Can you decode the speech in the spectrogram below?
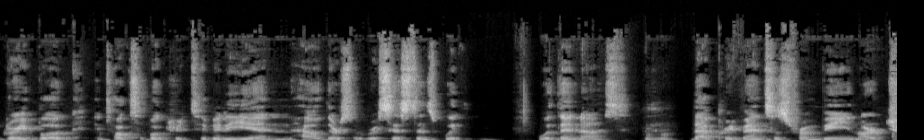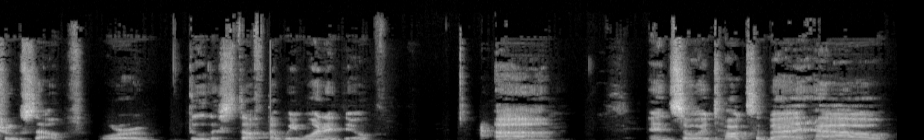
Great book. It talks about creativity and how there's a resistance with within us Mhm. that prevents us from being our true self or do the stuff that we want to do. Um, and so it talks about how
